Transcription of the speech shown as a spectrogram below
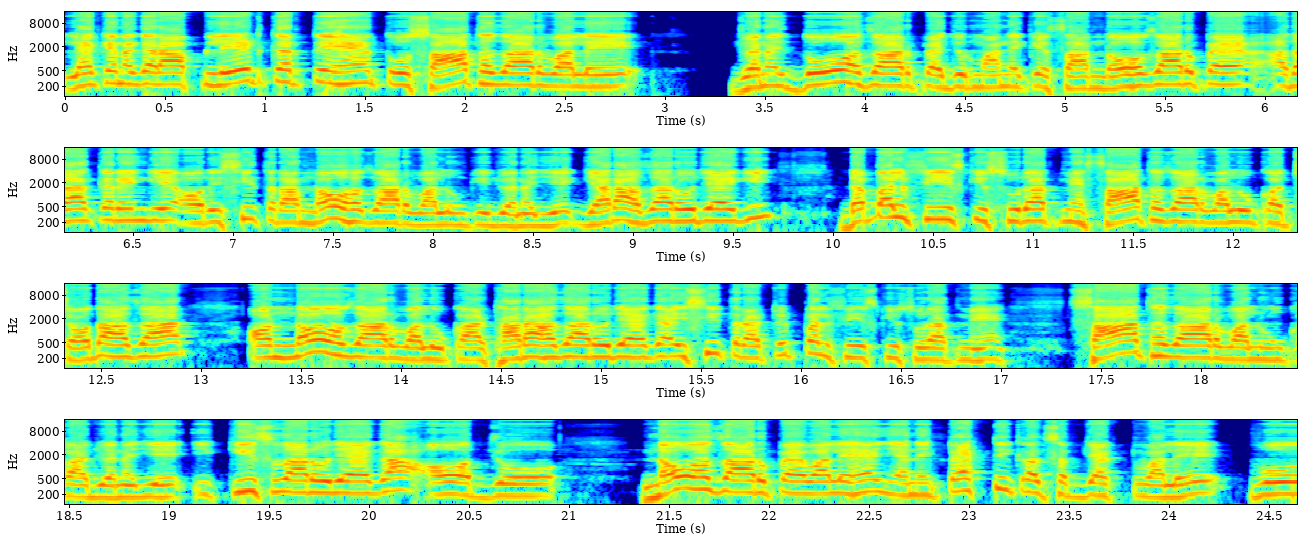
लेकिन अगर आप लेट करते हैं तो सात हज़ार वाले जो है ना, दो हज़ार रुपये जुर्माने के साथ नौ हज़ार रुपये अदा करेंगे और इसी तरह नौ हज़ार वालों की जो है ना, ये ग्यारह हज़ार हो जाएगी। डबल फ़ीस की सूरत में सात हज़ार वालों का चौदह हज़ार और नौ हज़ार वालों का अठारह हज़ार हो जाएगा। इसी तरह ट्रिपल फ़ीस की सूरत में सात हज़ार वालों का जो है ना, ये इक्कीस हज़ार हो जाएगा और जो नौ हज़ार रुपये वाले हैं, यानी प्रैक्टिकल सब्जेक्ट वाले, वो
